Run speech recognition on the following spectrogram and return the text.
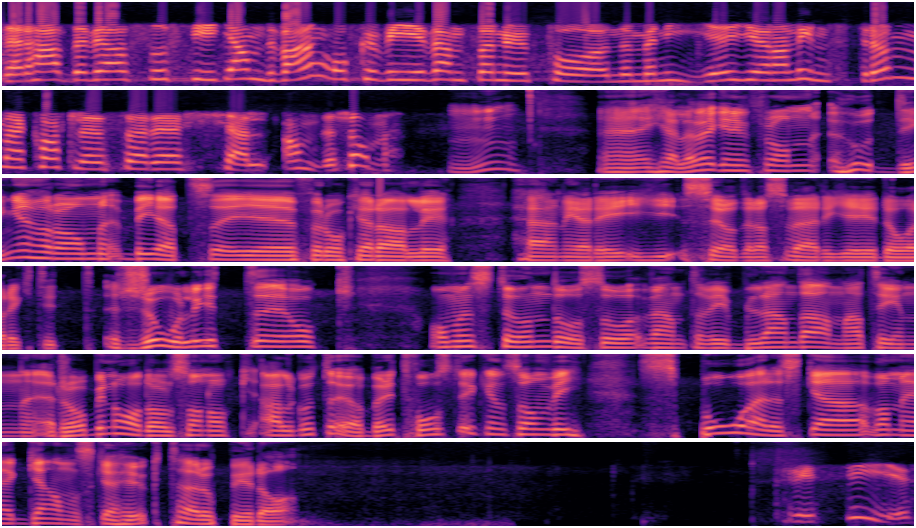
Där hade vi alltså Stig Andevang och vi väntar nu på nummer nio, Göran Lindström med kartläsare Kjell Andersson. Mm. Eh, hela vägen ifrån Huddinge har de begett sig eh, för att åka rally här nere i södra Sverige idag. Riktigt roligt eh, och om en stund då så väntar vi bland annat in Robin Adolfsson och Algot Öberg, två stycken som vi spår ska vara med ganska högt här uppe idag. Precis.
